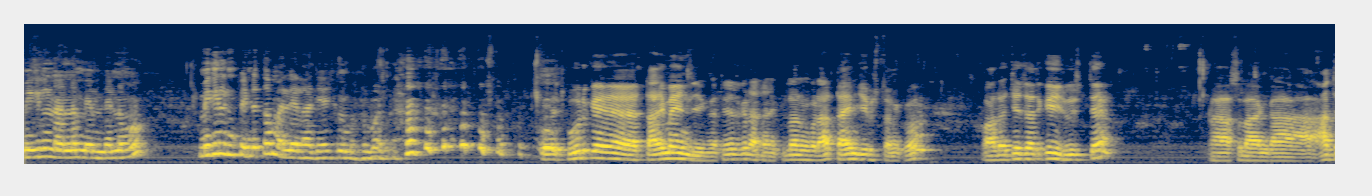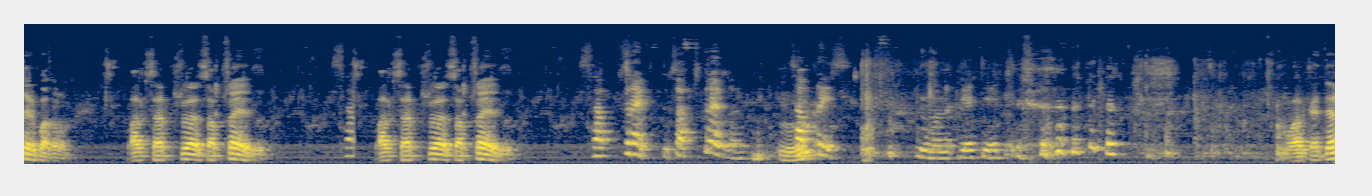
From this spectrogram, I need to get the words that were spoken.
మిగిలిన అన్నం మేము తిన్నాము మిగిలిన పిండితో మళ్ళీ ఇలా చేసినాం అనమాట స్కూల్కి టైం అయింది. ఇంకా తీసుకురావటానికి పిల్లల్ని కూడా టైం చూపిస్తాను వాళ్ళు వచ్చేసరికి చూస్తే అసలు ఇంకా ఆశ్చర్యపోతారు. వాళ్ళకి సబ్స్క్రైబ్ సబ్స్క్రైబ్. వాళ్ళకి subscribe. Subscribe subscribe. Subscribe. Surprise వాళ్ళకైతే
